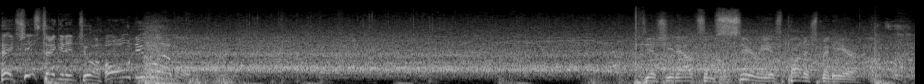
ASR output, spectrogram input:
hey, she's taking it to a whole new level. Dishing out some serious punishment here.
